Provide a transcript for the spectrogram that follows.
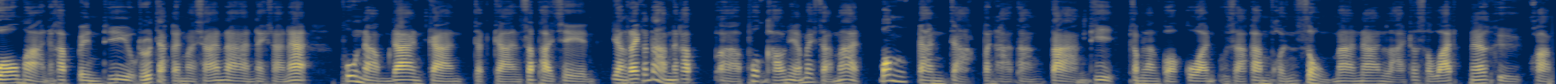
Walmart นะครับเป็นที่รู้จักกันมาช้านานในฐานะผู้นำด้านการจัดการซัพพลายเชน อย่างไรก็ตามนะครับพวกเขาเนี่ยไม่สามารถป้องกันจากปัญหาต่างๆ ที่กำลังก่อกวนอุตสาหกรรมขนส่งมานานหลายทศวรรษนั่นก็คือความ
